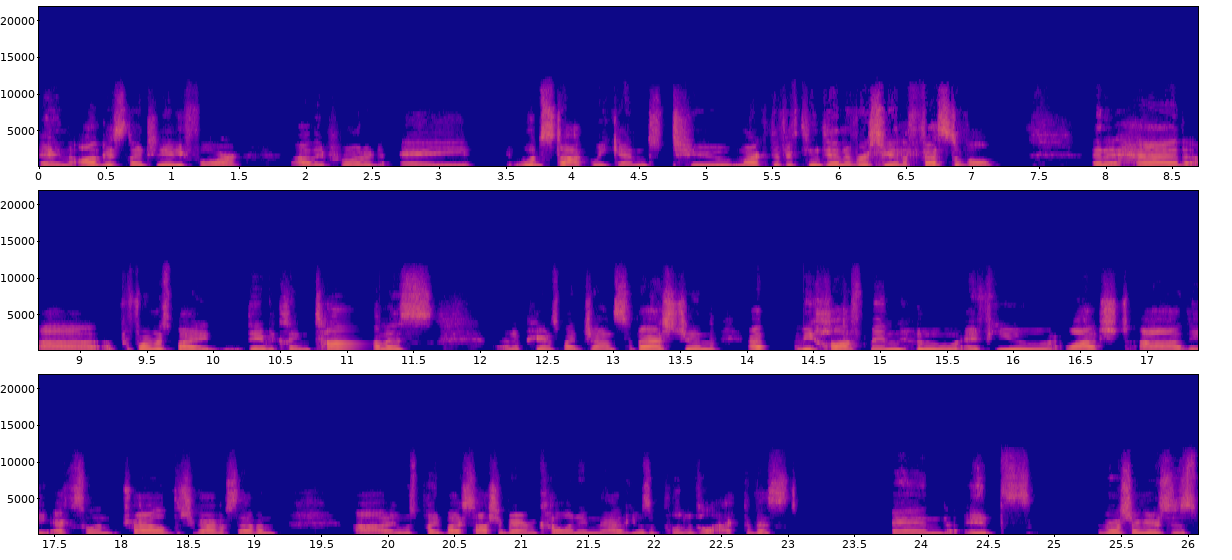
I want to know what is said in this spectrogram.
in August 1984, uh, they promoted a Woodstock weekend to mark the 15th anniversary of the festival. And it had uh, a performance by David Clayton Thomas, an appearance by John Sebastian, Abbie Hoffman, who, if you watched uh, the excellent trial of the Chicago Seven, uh, it was played by Sacha Baron Cohen in that. He was a political activist. And it's the Grossinger's is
